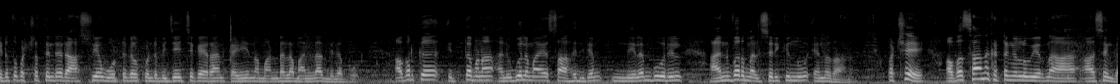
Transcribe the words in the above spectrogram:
ഇടതുപക്ഷത്തിന്റെ രാഷ്ട്രീയ വോട്ടുകൾ കൊണ്ട് വിജയിച്ചു കയറാൻ കഴിയുന്ന മണ്ഡലമല്ല നിലമ്പൂർ. അവർക്ക് ഇത്തവണ അനുകൂലമായ സാഹചര്യം നിലമ്പൂരിൽ അൻവർ മത്സരിക്കുന്നു എന്നതാണ്. പക്ഷേ അവസാന ഘട്ടങ്ങളിൽ ഉയർന്ന ആശങ്ക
